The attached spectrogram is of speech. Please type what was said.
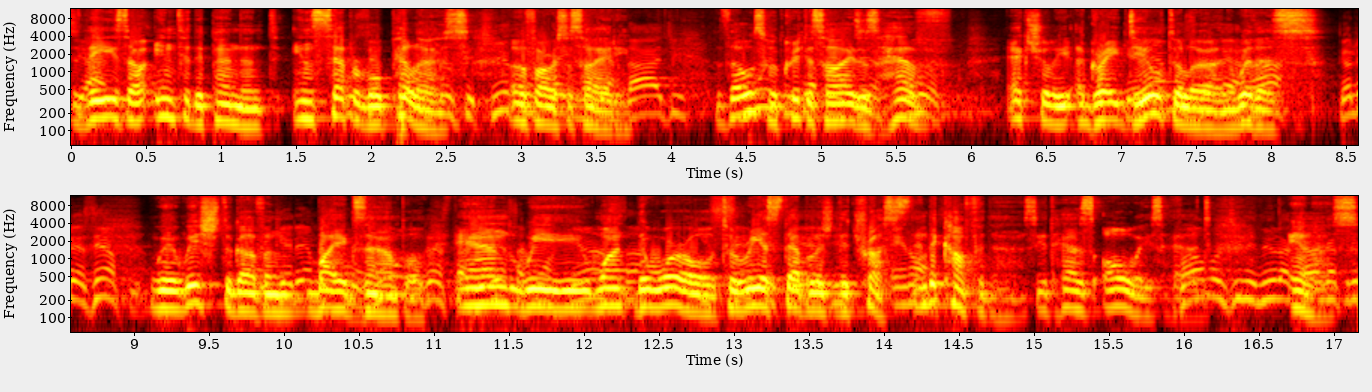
these are interdependent, inseparable pillars of our society. Those who criticize us have actually a great deal to learn with us. We wish to govern by example, and we want the world to re-establish the trust and the confidence it has always had in us.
